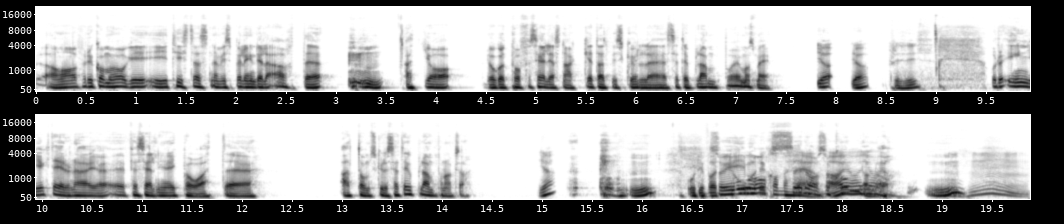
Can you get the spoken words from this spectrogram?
Ja, för du kommer ihåg i, i tisdags när vi spelade in Dela Arte att jag då gått på försäljarsnacket att vi skulle sätta upp lampor hemma hos mig. Ja, ja, precis. Och då ingick det i den här eh, försäljningen jag gick på att, eh, att de skulle sätta upp lamporna också. Ja. Mm. Och det var så då i morse då så kom ja, de. ja. Ja. Mm. Mhm.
